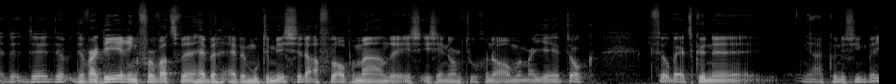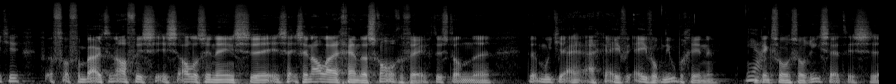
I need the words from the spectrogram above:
eh, de, de, de, de waardering voor wat we hebben, hebben moeten missen de afgelopen maanden is, is enorm toegenomen. Maar je hebt ook veel beter kunnen, ja, kunnen zien. Weet je, v- van buitenaf is, is alles ineens, eh, is, zijn alle agenda's schoongeveegd. Dus dan, eh, dan moet je eigenlijk even, even opnieuw beginnen. Ja, Ik denk zo'n zo'n reset is, eh,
